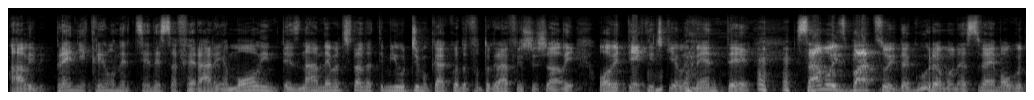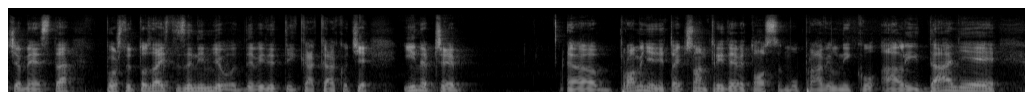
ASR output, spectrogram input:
Ali prednje krilo Mercedesa, Ferrarija, molim te, znam, nema šta da te mi učimo kako da fotografišeš, ali ove tehničke elemente samo izbacuj da guramo na sve moguća mesta, pošto je to zaista zanimljivo da videti ka, kako će. Inače, Uh, promenjen je taj član 398 u pravilniku, ali i dalje uh,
